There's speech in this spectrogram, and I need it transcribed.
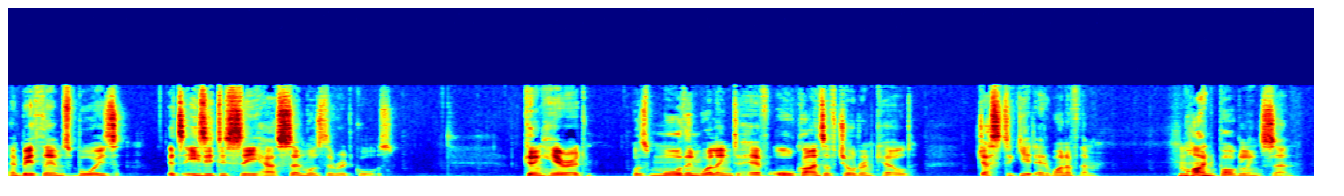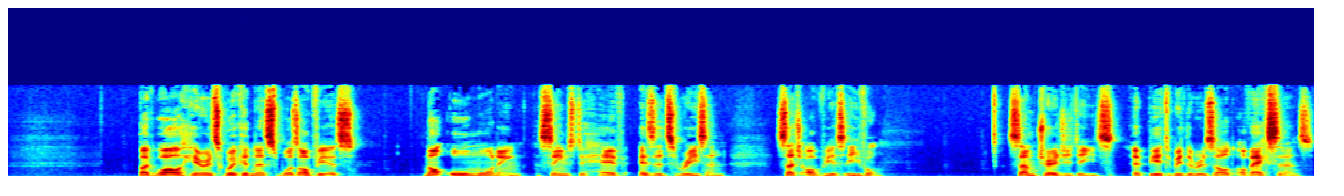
and Bethlehem's boys, it's easy to see how sin was the root cause. King Herod was more than willing to have all kinds of children killed just to get at one of them. Mind boggling sin. But while Herod's wickedness was obvious, not all mourning seems to have as its reason such obvious evil. Some tragedies appear to be the result of accidents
